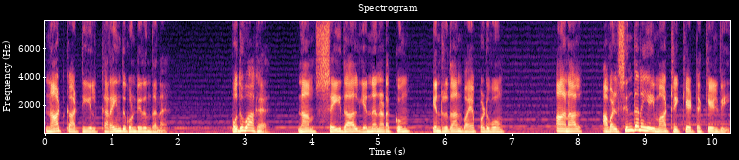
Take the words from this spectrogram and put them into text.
நாட்காட்டியில் கரைந்து கொண்டிருந்தன. பொதுவாக நாம் செய்தால் என்ன நடக்கும் என்றுதான் பயப்படுவோம். ஆனால் அவள் சிந்தனையை மாற்றிக் கேட்ட கேள்வி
